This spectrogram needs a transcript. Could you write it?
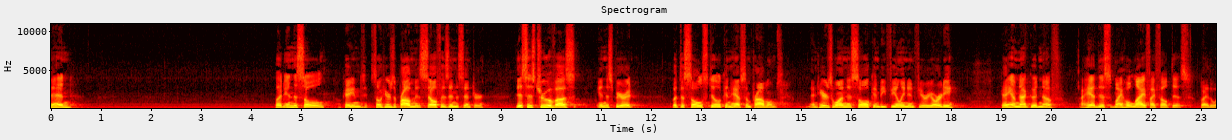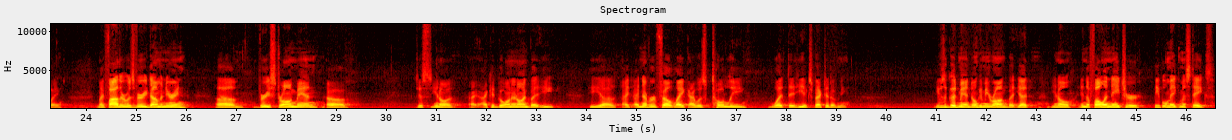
Then, but in the soul, Okay, and so here's the problem is self is in the center. This is true of us in the spirit, but the soul still can have some problems. And here's one this soul can be feeling inferiority. Okay, I'm not good enough. I had this my whole life, I felt this, by the way. My father was very domineering, um, very strong man. Uh, just, you know, I, I could go on and on, but he, he, uh, I, I never felt like I was totally what that he expected of me. He was a good man, don't get me wrong, but yet, you know, in the fallen nature, people make mistakes.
